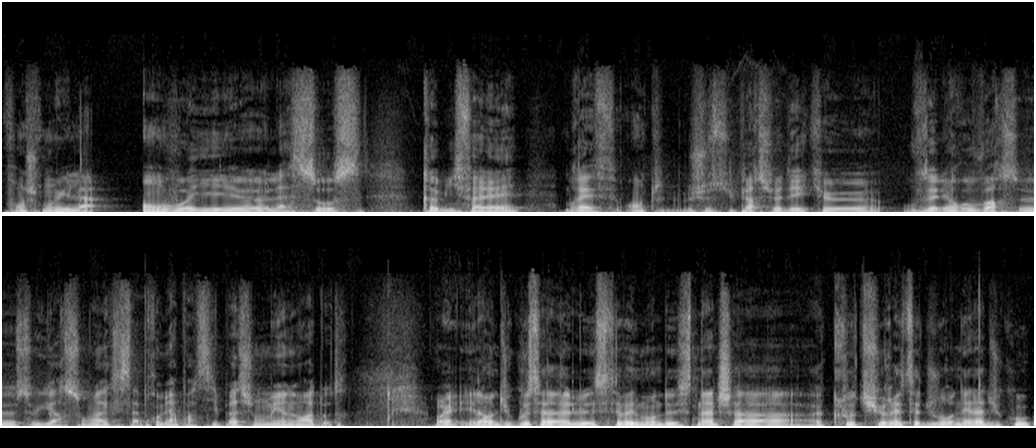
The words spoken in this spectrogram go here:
franchement, il a envoyé la sauce comme il fallait. Bref, je suis persuadé que vous allez revoir ce, garçon-là, que c'est sa première participation, mais il y en aura d'autres. Ouais, et là, du coup, le, cet événement de Snatch a, clôturé cette journée-là, du coup.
